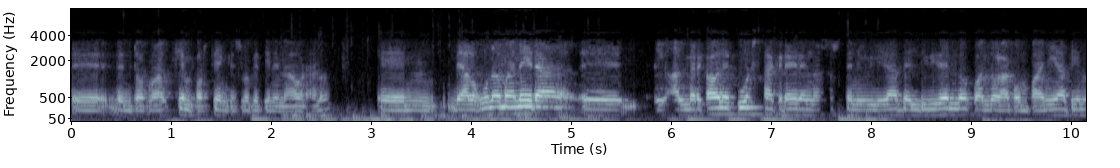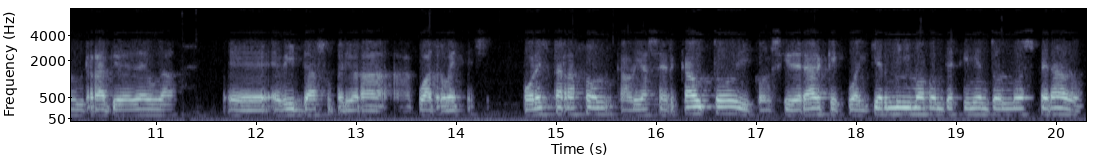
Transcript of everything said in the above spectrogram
eh, de en torno al 100%, que es lo que tienen ahora. ¿no? de alguna manera, eh, al mercado le cuesta creer en la sostenibilidad del dividendo cuando la compañía tiene un ratio de deuda EBITDA superior a, cuatro veces. Por esta razón, cabría ser cauto y considerar que cualquier mínimo acontecimiento no esperado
